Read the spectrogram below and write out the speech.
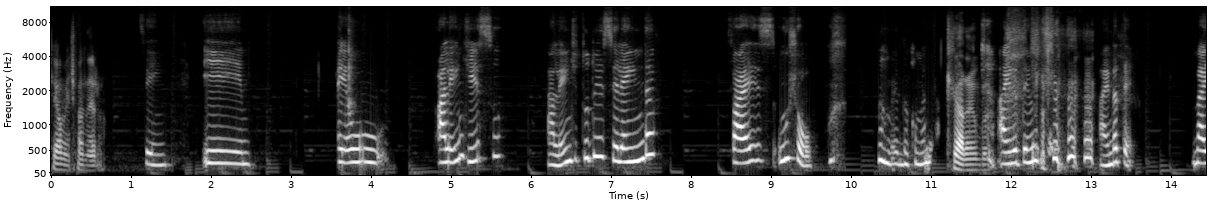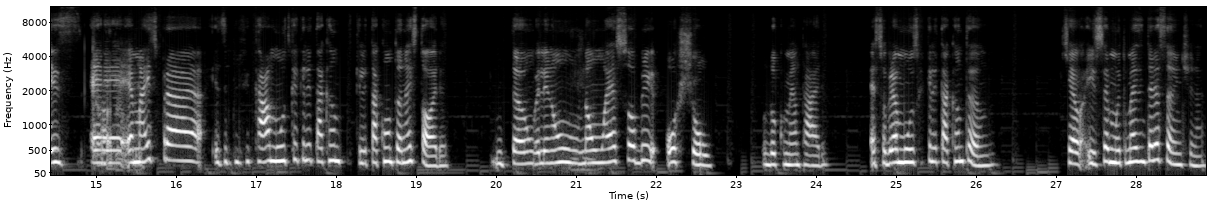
Realmente maneiro. Sim. E eu, além disso, além de tudo isso, ele ainda faz um show no meio do documentário. Caramba. Ainda tem um show. ainda tem. Mas é, é mais pra exemplificar a música que ele, tá, que ele tá contando a história. Então, ele não, Uhum. não é sobre o show, o documentário. É sobre a música que ele tá cantando. Que é- isso é muito mais interessante, né?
